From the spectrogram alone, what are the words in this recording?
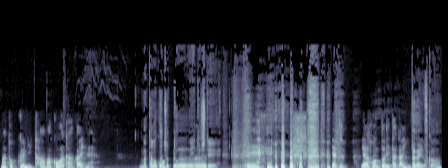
まあ、特にタバコが高いね。まあ、タバコはちょっといいとして、ええいや、ちょ、いや、本当に高いんですよ。高いんですか？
